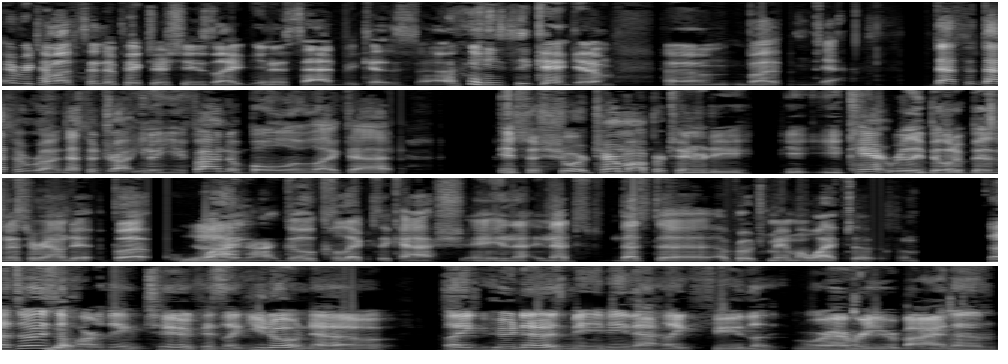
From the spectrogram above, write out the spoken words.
every time I'd send a picture, she was like, you know, sad because uh, she can't get them. Um, but yeah, that's that's a run. That's a drop. You know, you find a bolo like that. It's a short term opportunity. You, you can't really build a business around it, but Yeah. why not go collect the cash? And, and that and that's that's the approach me and my wife took. So. That's always the hard thing too, because like you don't know, like who knows? Maybe that like food wherever you're buying them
